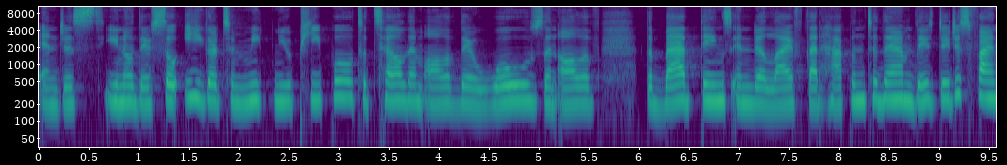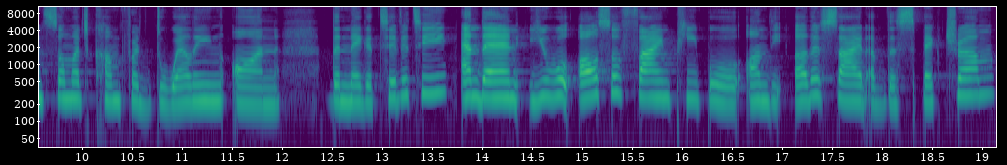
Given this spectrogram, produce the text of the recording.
and just, you know, they're so eager to meet new people to tell them all of their woes and all of the bad things in their life that happened to them. They, they just find so much comfort dwelling on the negativity. And then you will also find people on the other side of the spectrum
